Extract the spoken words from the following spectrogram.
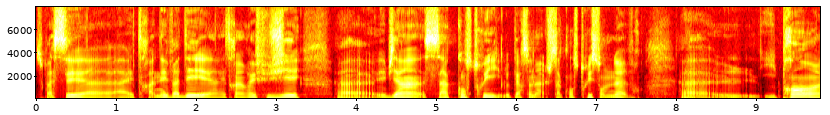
se passer euh, à être un évadé, à être un réfugié, eh bien, ça construit le personnage, ça construit son œuvre. il prend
